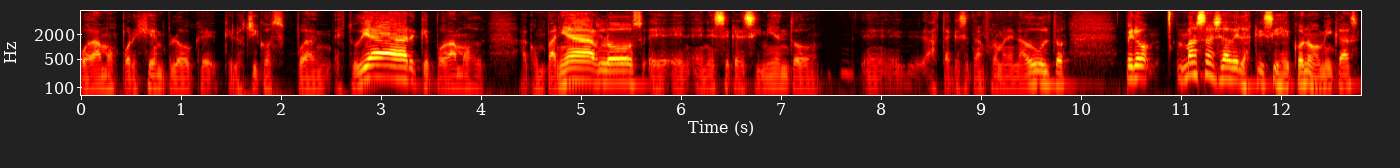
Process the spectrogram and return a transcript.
podamos, por ejemplo, que, los chicos puedan estudiar, que podamos acompañarlos eh, en, ese crecimiento eh, hasta que se transformen en adultos. Pero más allá de las crisis económicas,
